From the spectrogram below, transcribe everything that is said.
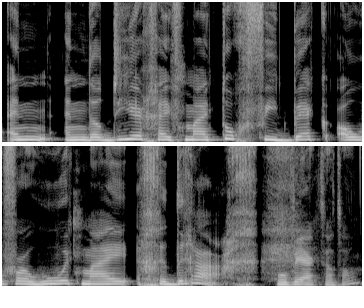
en, en dat dier geeft mij toch feedback over hoe ik mij gedraag. Hoe werkt dat dan?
